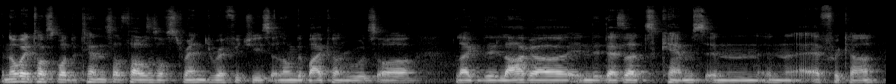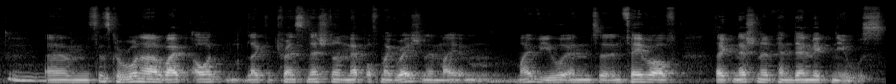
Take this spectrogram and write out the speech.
and nobody talks about the tens of thousands of stranded refugees along the Balkan routes or like the lager in the desert camps in in Africa. Um, since Corona wiped out like the transnational map of migration, in my in my view, and uh, in favor of like national pandemic news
